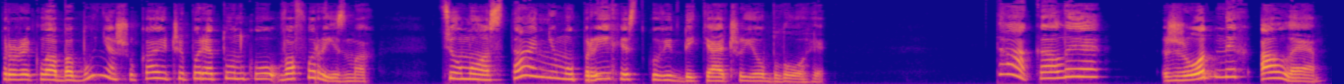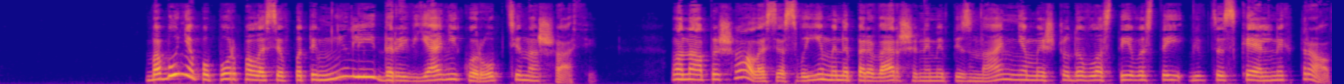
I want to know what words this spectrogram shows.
Прорекла бабуня, шукаючи порятунку в афоризмах, цьому останньому прихистку від дитячої облоги. Так, але жодних але. Бабуня попорпалася в потемнілій дерев'яній коробці на шафі. Вона пишалася своїми неперевершеними пізнаннями щодо властивостей вівцескельних трав.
